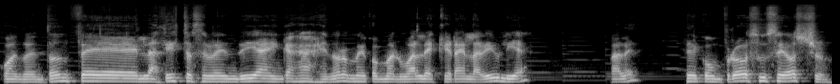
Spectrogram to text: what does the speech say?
cuando entonces las distros se vendían en cajas enormes con manuales que eran en la Biblia, ¿vale? Se compró su C8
